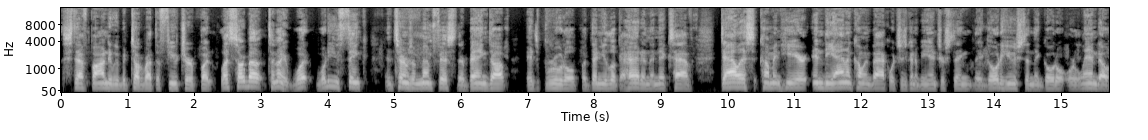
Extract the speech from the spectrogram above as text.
Steph Bondy. We've been talking about the future, but let's talk about tonight. What what do you think in terms of Memphis? They're banged up. It's brutal, but then you look ahead, and the Knicks have Dallas coming here, Indiana coming back, which is going to be interesting. They go to Houston, they go to Orlando.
